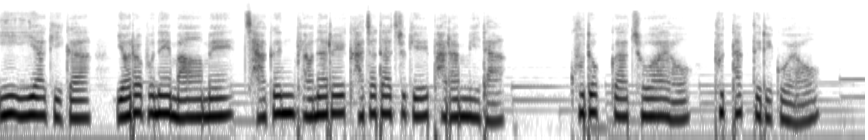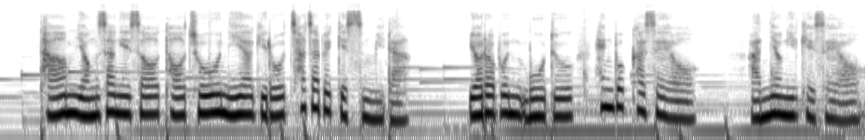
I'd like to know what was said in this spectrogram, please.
이 이야기가 여러분의 마음에 작은 변화를 가져다 주길 바랍니다. 구독과 좋아요 부탁드리고요. 다음 영상에서 더 좋은 이야기로 찾아뵙겠습니다. 여러분 모두 행복하세요. 안녕히 계세요.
